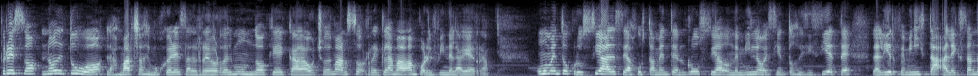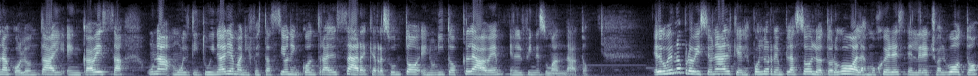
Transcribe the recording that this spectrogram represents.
pero eso no detuvo las marchas de mujeres alrededor del mundo que cada 8 de marzo reclamaban por el fin de la guerra. Un momento crucial se da justamente en Rusia, donde en 1917 la líder feminista Alexandra Kolontai encabeza una multitudinaria manifestación en contra del zar que resultó en un hito clave en el fin de su mandato. El gobierno provisional que después lo reemplazó le otorgó a las mujeres el derecho al voto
